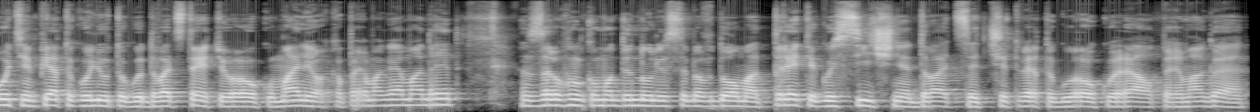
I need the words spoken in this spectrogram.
Потім 5 лютого 23 року Мальорка перемагає Мадрид за рахунком 1-0 у себе вдома. 3 січня 24 року Реал перемагає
